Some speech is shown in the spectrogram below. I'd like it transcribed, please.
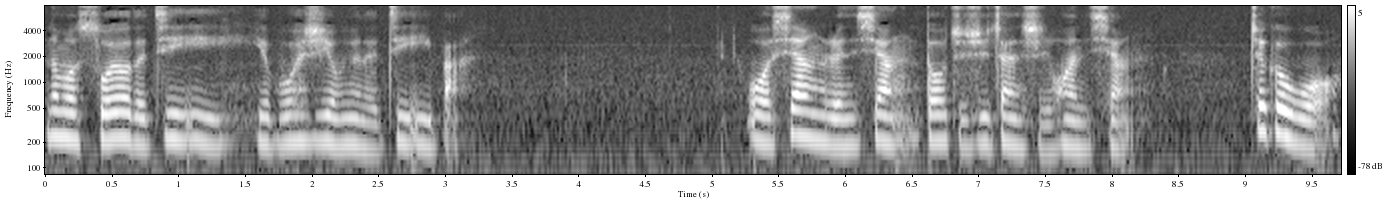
那么所有的记忆也不会是永远的记忆吧？我像人像都只是暂时幻象，这个我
